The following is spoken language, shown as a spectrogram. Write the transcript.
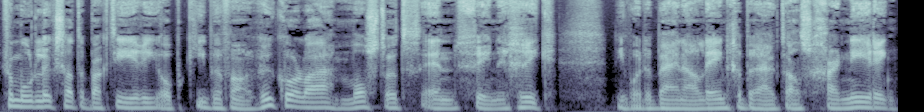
Vermoedelijk zat de bacterie op kiemen van rucola, mosterd en fenugreek. Die worden bijna alleen gebruikt als garnering.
